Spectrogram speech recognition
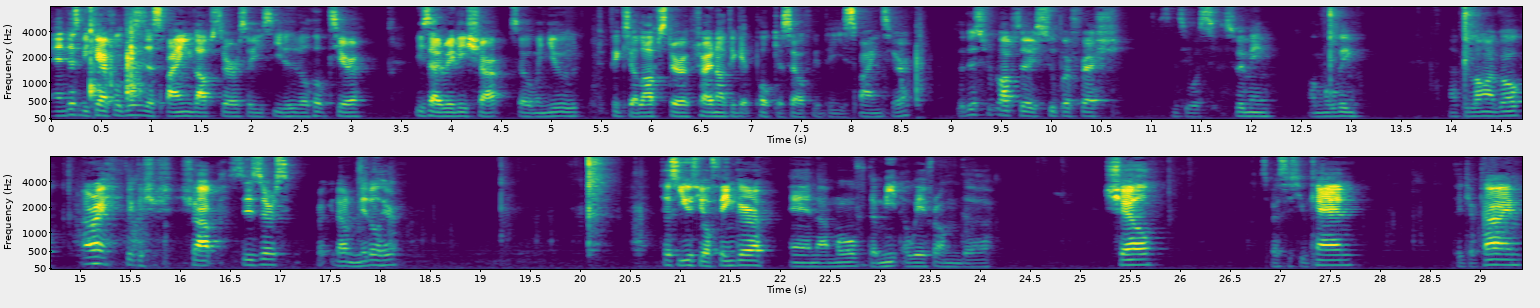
And just be careful, this is a spiny lobster, so you see the little hooks here. These are really sharp, so when you fix your lobster, try not to get poked yourself with these spines here. So this lobster is super fresh since it was swimming or moving not too long ago. All right, take a sh sharp scissors, break it down the middle here. Just use your finger and uh, move the meat away from the shell as best as you can. Take your time.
